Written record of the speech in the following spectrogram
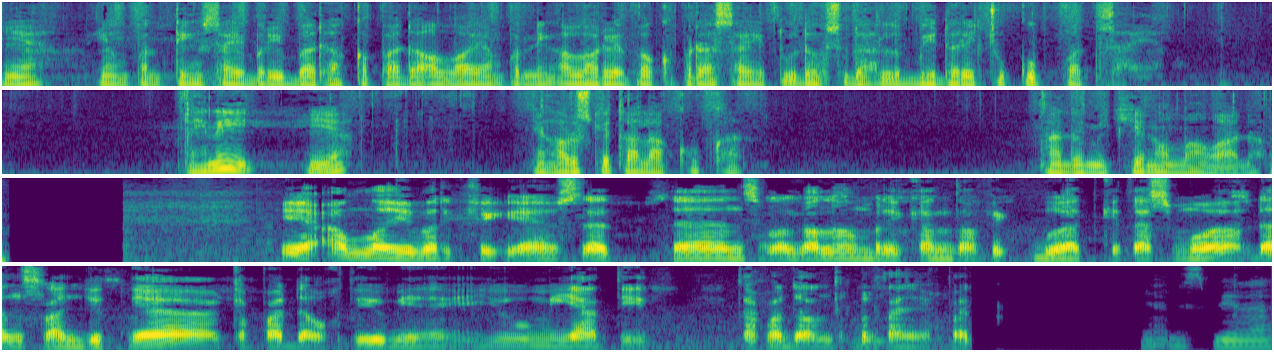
Ya, yang penting saya beribadah kepada Allah. Yang penting Allah ridho kepada saya itu udah sudah lebih dari cukup buat saya. Nah ini ya yang harus kita lakukan. Nah demikian Allah wa'ala. Ya Allah ya barik ya Ustaz. Dan semoga Allah memberikan taufik buat kita semua. Dan selanjutnya kepada Ukti Yumi, Yumiati tafadhol untuk bertanya kepada Ya bismillah.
